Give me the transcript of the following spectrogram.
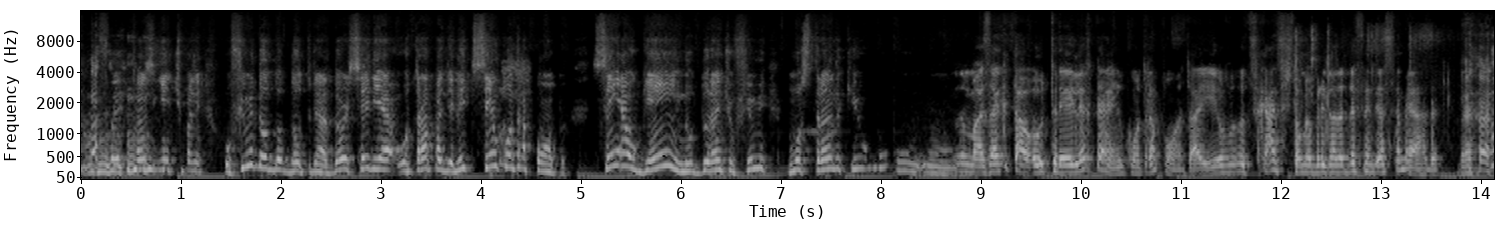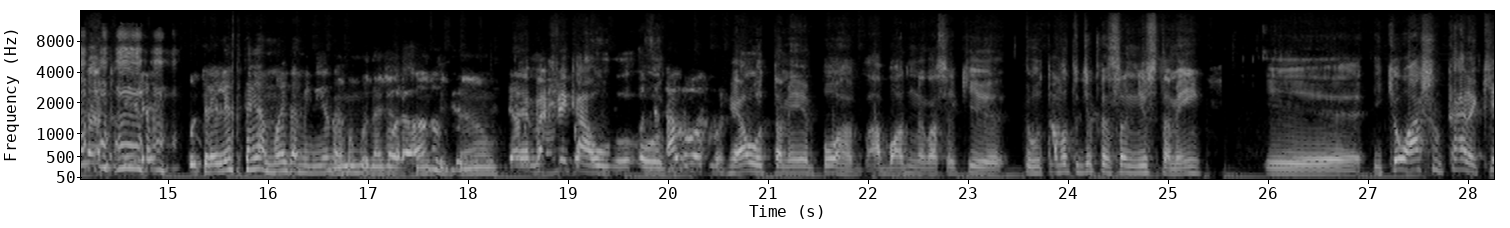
foi, foi o seguinte, tipo assim, o filme do, do Doutrinador seria o Tropa de Elite sem o contraponto, sem alguém no- durante o filme mostrando que o, o- o- Mas é que tá, o trailer tem o contraponto. Aí eu, eu disse, cara, vocês estão me obrigando a defender essa merda. O, trailer, o trailer tem a mãe da menina. Vamos mudar de assunto, então. É, mas vem cá, o, o, Você tá louco. o réu também, porra, aborda um negócio aí que eu tava outro dia pensando nisso também. E, e que eu acho, cara, que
